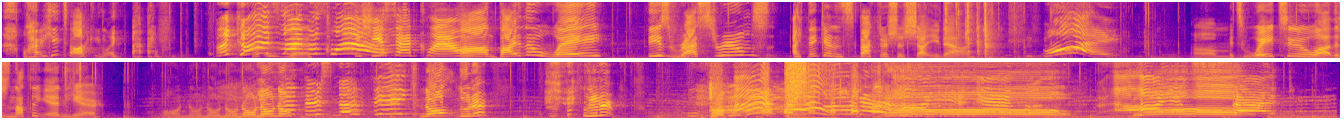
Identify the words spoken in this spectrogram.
Why are you talking like that? Because is I'm this? a clown. Is she a sad clown? Um, by the way, these restrooms, I think an inspector should shut you down. Why? Um, It's way too, uh, there's nothing in here. Oh, no, no, no, no, no, You no. said there's nothing. No, Lunar. Lunar. no! I am sad.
